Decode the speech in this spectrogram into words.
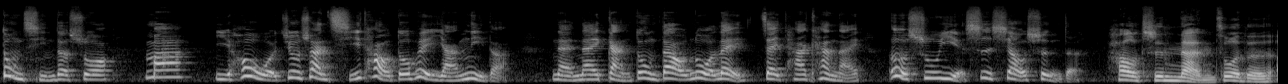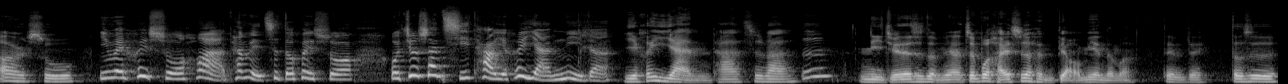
动情的说：“妈，以后我就算乞讨都会养你的。”奶奶感动到落泪，在他看来，二叔也是孝顺的，好吃懒做的二叔，因为会说话，他每次都会说：“我就算乞讨也会养你的。也会养他是吧？嗯，你觉得是怎么样？这不还是很表面的吗？对不对？都是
